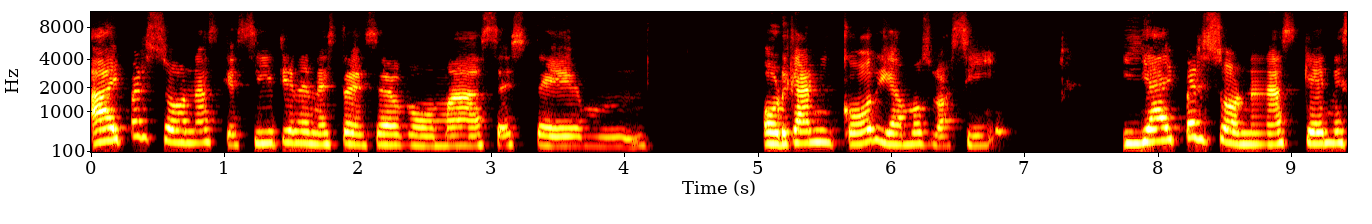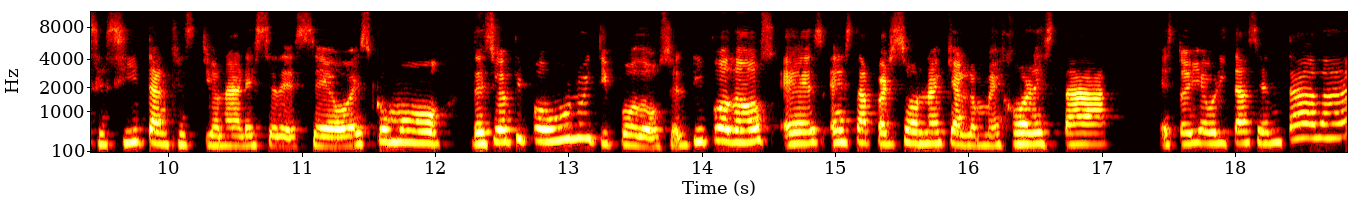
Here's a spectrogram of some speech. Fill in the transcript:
Hay personas que sí tienen este deseo como más, este, mm, orgánico, digámoslo así, y hay personas que necesitan gestionar ese deseo. Es como deseo tipo 1 y tipo 2. El tipo 2 es esta persona que a lo mejor está, estoy ahorita sentada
